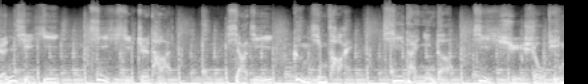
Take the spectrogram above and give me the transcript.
袁解一记忆之谈，下集更精彩，期待您的继续收听。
